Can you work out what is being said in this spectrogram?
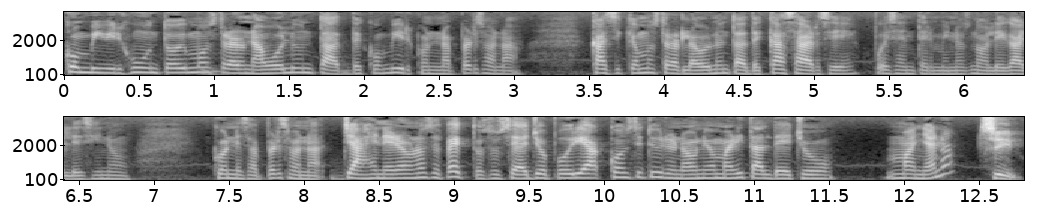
convivir junto y mostrar una voluntad de convivir con una persona, casi que mostrar la voluntad de casarse, pues en términos no legales, sino con esa persona, ya genera unos efectos. O sea, yo podría constituir una unión marital, de hecho, mañana. Sí.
